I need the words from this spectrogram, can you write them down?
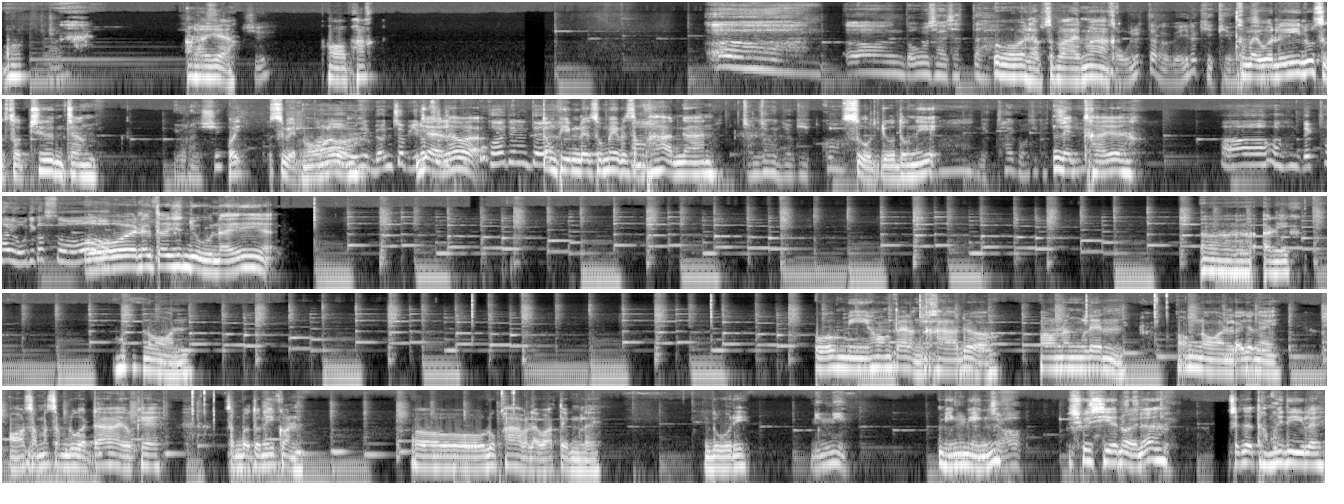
어, อะไรอ่ะ 뭐지? หอพัก 아, 어, 너무 잘 잤다. โอ้ยหลับสบายมาก 아, 오늘따라 왜 이렇게 ทำไม 개운하지? วันนี้รู้สึกสดชื่นจัง 11시? เฮ้ยสิบเอ็ดโมง 아, แล้วเหรอ 오늘 면접 이렇게 야, 나와. 뽑고 가야 되는데. ต้องพิมพ์เรซูเม่ไปสัมภาษณ์งาน 정장은 여기 있고 สูตรอยู่ตรงนี้ 아, 넥타이가 어디 เน็ก 갔지? ไทอะ 아, 넥타이 어디 갔어? โอ้ยเน็กไทฉันอยู่ไหนเนี่ยเอ่ออันนี้ห้องนอน องใต้หลังคาด้วยหรอ ห้องนั่งเล่น ห้องนอนแล้วยังไง อ๋อสามารถสำรวจได้โอเคสำรวจตัวนี้ก่อน โอ้รูปภาพอะไรวะเต็มเลย ดูดิ มิงมิงมิงมิงช่วยเชียร์หน่อยนะ ฉันจะทำให้ดีเลย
